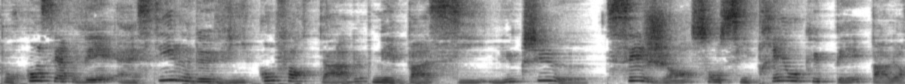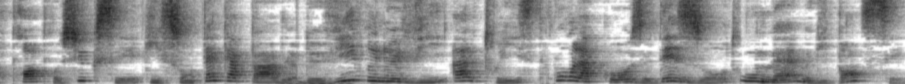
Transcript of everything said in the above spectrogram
pour conserver un style de vie confortable mais pas si luxueux. Ces gens sont si préoccupés par leur propre succès qu'ils sont incapables de vivre une vie altruiste pour la cause des autres ou même d'y penser.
